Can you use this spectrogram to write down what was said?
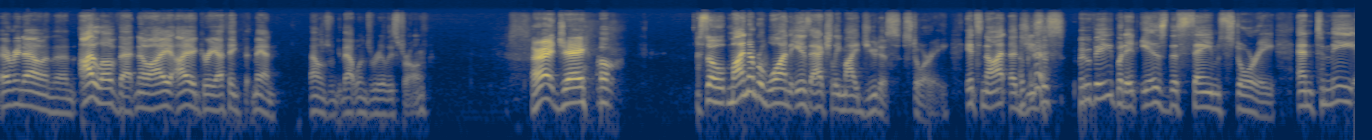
Every now and then. I love that. No, I I agree. I think that man, that one's that one's really strong. All right, Jay. Oh. So my number one is actually my Judas story. It's not a Okay. Jesus movie, but it is the same story. And to me,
